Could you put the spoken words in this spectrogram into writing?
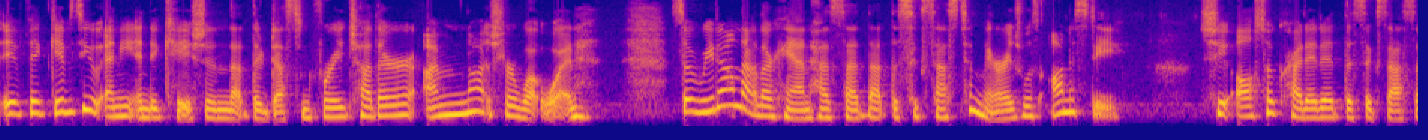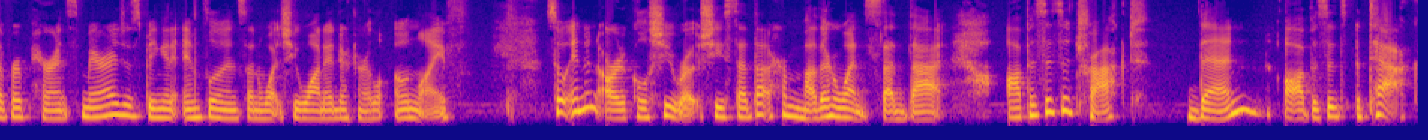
if it gives you any indication that they're destined for each other, I'm not sure what would. So, Rita, on the other hand, has said that the success to marriage was honesty. She also credited the success of her parents' marriage as being an influence on what she wanted in her own life. So, in an article she wrote, she said that her mother once said that opposites attract, then opposites attack.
